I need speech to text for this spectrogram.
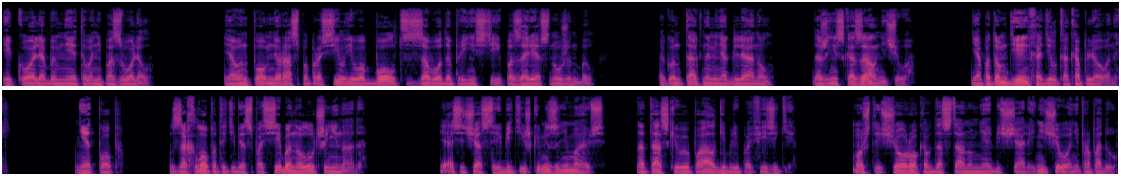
И Коля бы мне этого не позволил. Я вон помню, раз попросил его болт с завода принести, позарез нужен был. Так он так на меня глянул, даже не сказал ничего. Я потом день ходил, как оплеванный. «Нет, поп, за хлопоты тебе спасибо, но лучше не надо. Я сейчас с ребятишками занимаюсь, натаскиваю по алгебре, по физике. Может, еще уроков достану, мне обещали. Ничего, не пропаду».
